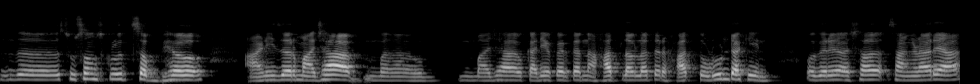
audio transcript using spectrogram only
ज- सुसंस्कृत सभ्य आणि जर माझ्या माझ्या कार्यकर्त्यांना हात लावला तर हात तोडून टाकेन वगैरे अशा सांगणाऱ्या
